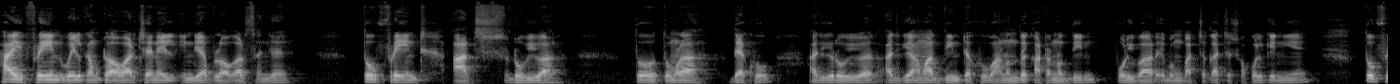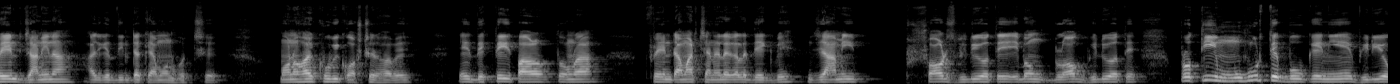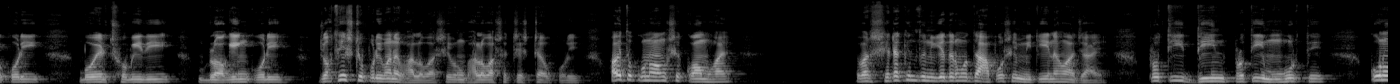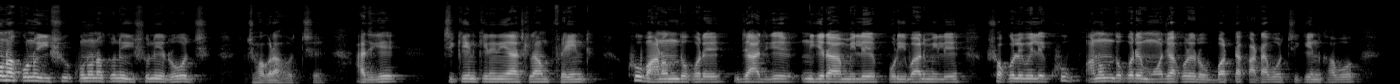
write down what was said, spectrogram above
Hi friend welcome to our channel India blogger Sanjay তো friend আজ রবিবার। তো তোমরা দেখো, আজকে রবিবার। আজকে আমার দিনটা খুব আনন্দে কাটানোর দিন, পরিবার এবং বাচ্চা কাচ্চা সকলকে নিয়ে। তো ফ্রেন্ড জানি না আজকের দিনটা কেমন হচ্ছে। মনে হয় খুবই কষ্টের হবে। এই দেখতেই পাও তোমরা ফ্রেন্ড আমার চ্যানেলে গেলে দেখবে যে আমি শর্টস ভিডিওতে এবং ব্লগ ভিডিওতে প্রতি মুহূর্তে বউকে নিয়ে ভিডিও করি বউয়ের ছবি দিই, ব্লগিং করি, যথেষ্ট পরিমাণে ভালোবাসি এবং ভালোবাসার চেষ্টাও করি। হয়তো কোনো অংশে কম হয়। এবার সেটা কিন্তু নিজেদের মধ্যে আপোষে মিটিয়ে নেওয়া যায়। প্রতিদিন, প্রতি মুহূর্তে কোনো না কোনো ইস্যু, কোনো না কোনো ইস্যু নিয়ে রোজ ঝগড়া হচ্ছে। আজকে চিকেন কিনে নিয়ে আসলাম ফ্রেন্ড। খুব আনন্দ করে, যে আজকে নিজেরা মিলে, পরিবার মিলে, সকলে মিলে খুব আনন্দ করে, মজা করে রোববারটা কাটাবো, চিকেন খাব,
